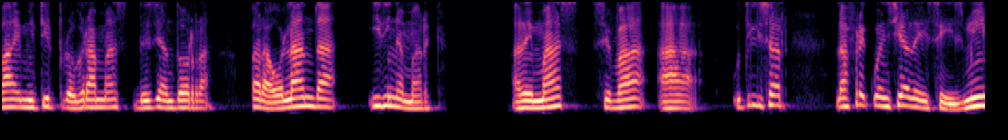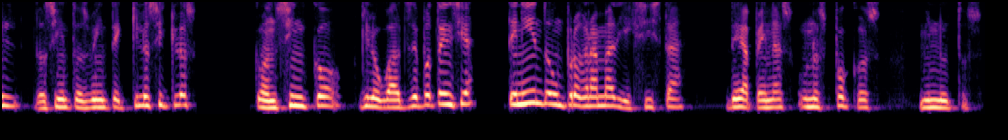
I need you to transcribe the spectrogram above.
va a emitir programas desde Andorra para Holanda y Dinamarca. Además, se va a utilizar la frecuencia de 6.220 kilociclos con 5 kilowatts de potencia, teniendo un programa diexista de apenas unos pocos minutos.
